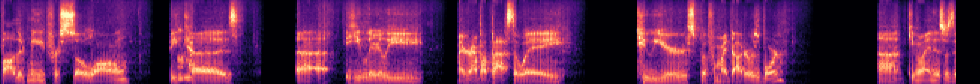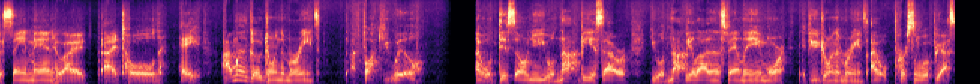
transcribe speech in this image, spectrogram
bothered me for so long. Because uh, he literally, my grandpa passed away two years before my daughter was born. Uh, keep in mind, this was the same man who I I told, "Hey, I'm gonna go join the Marines." The fuck you will. I will disown you. You will not be a sour. You will not be allowed in this family anymore. If you join the Marines, I will personally whoop your ass.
